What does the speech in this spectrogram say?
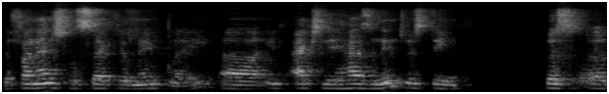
the financial sector may play. Uh, it actually has an interesting uh,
